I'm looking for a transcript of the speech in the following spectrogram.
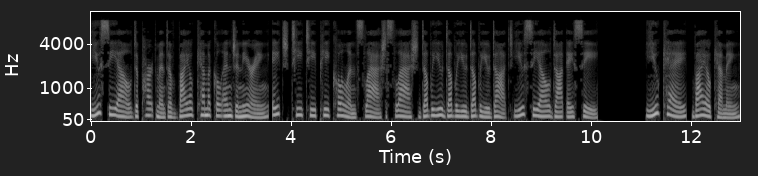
UCL Department of Biochemical Engineering http www.ucl.ac UK Biocheming.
